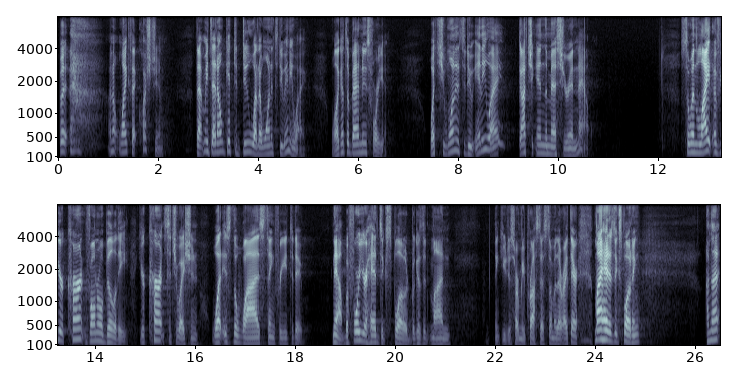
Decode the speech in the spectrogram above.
But I don't like that question. That means I don't get to do what I wanted to do anyway. Well, I got the bad news for you. What you wanted to do anyway got you in the mess you're in now. So, in light of your current vulnerability, your current situation, what is the wise thing for you to do? Now, before your heads explode, because it, mine, I think you just heard me process some of that right there. My head is exploding. I'm not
